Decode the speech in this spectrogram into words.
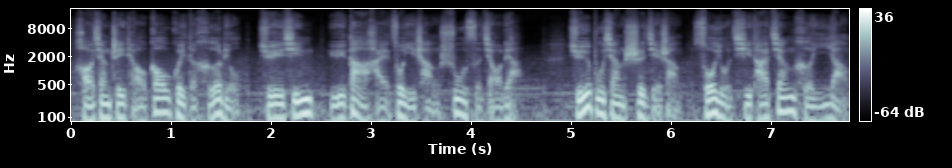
好像这条高贵的河流决心与大海做一场殊死较量，绝不像世界上所有其他江河一样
